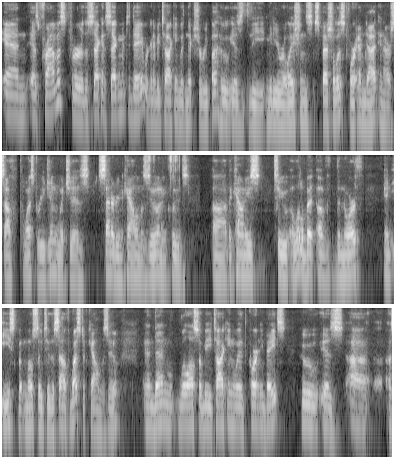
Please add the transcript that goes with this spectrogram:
And as promised, for the second segment today, we're going to be talking with Nick Schirripa, who is the media relations specialist for MDOT in our Southwest region, which is centered in Kalamazoo and includes uh, the counties to a little bit of the north and east, but mostly to the southwest of Kalamazoo. And then we'll also be talking with Courtney Bates, who is uh, a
